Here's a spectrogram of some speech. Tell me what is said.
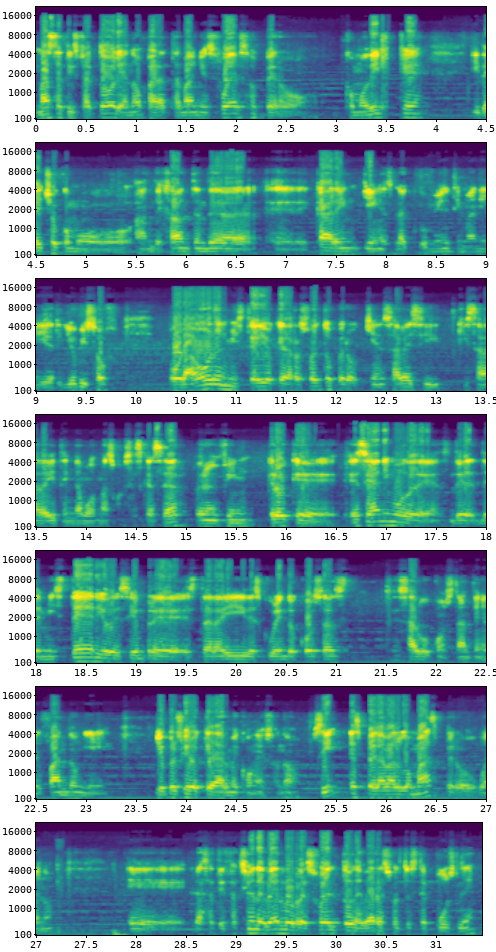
más satisfactoria, ¿no? Para tamaño esfuerzo, pero como dije, y de hecho como han dejado entender eh, Karen, quien es la community manager de Ubisoft, por ahora el misterio queda resuelto, pero quién sabe si quizá de ahí tengamos más cosas que hacer. Pero en fin, creo que ese ánimo de, misterio, de siempre estar ahí descubriendo cosas, es algo constante en el fandom y yo prefiero quedarme con eso, ¿no? Sí, esperaba algo más, pero bueno, eh, la satisfacción de verlo resuelto, de haber resuelto este puzzle,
